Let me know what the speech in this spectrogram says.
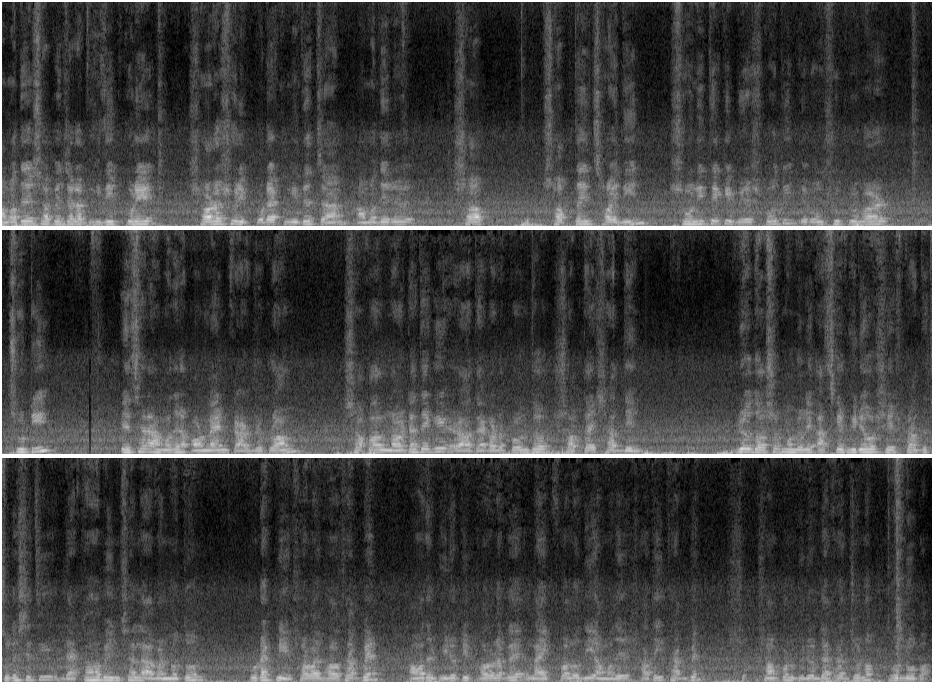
আমাদের শপে যারা ভিজিট করে সরাসরি প্রোডাক্ট নিতে চান, আমাদের সব সপ্তাহে ছয় দিন, শনি থেকে বৃহস্পতি এবং শুক্রবার ছুটি। এছাড়া আমাদের অনলাইন কার্যক্রম সকাল নয়টা থেকে রাত এগারোটা পর্যন্ত, সপ্তাহে সাত দিন। প্রিয় দর্শক মণ্ডলী, আজকের ভিডিও শেষ প্রান্তে চলে এসেছি। দেখা হবে ইনশাল্লাহ আবার নতুন প্রোডাক্ট নিয়ে। সবাই ভালো থাকবেন। আমাদের ভিডিওটি ভালো লাগলে লাইক ফলো দিয়ে আমাদের সাথেই থাকবেন। সম্পূর্ণ ভিডিও দেখার জন্য ধন্যবাদ।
